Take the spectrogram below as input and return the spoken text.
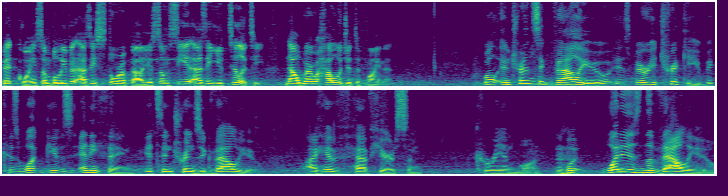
Bitcoin. Some believe it as a store of value. Some see it as a utility. Now, where, how would you define it? Well, intrinsic value is very tricky because what gives anything its intrinsic value? I have, have here some Korean won. Mm -hmm. What, what is the value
